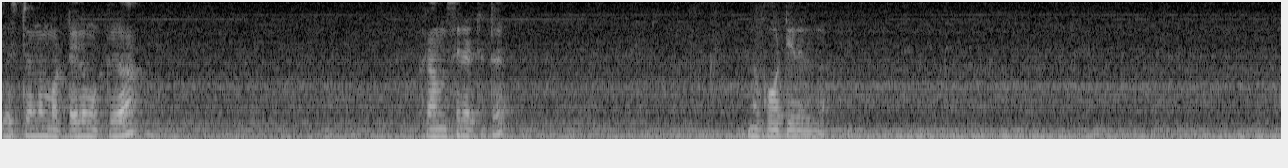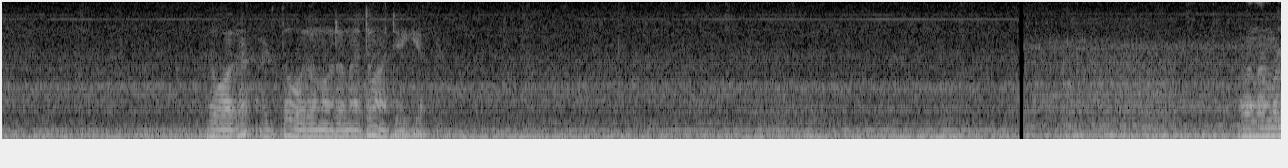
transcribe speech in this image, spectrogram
ജസ്റ്റ് ഒന്ന് മുട്ടയിൽ മുക്കുക. ക്രംസിലിട്ടിട്ട് ഒന്ന് കോട്ട് ചെയ്തെടുക്കുക. ഇതുപോലെ എടുത്ത് ഓരോന്ന് ഓരോന്നായിട്ട് മാറ്റി വയ്ക്കുക. അപ്പോൾ നമ്മൾ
